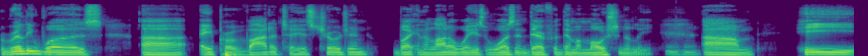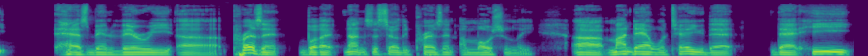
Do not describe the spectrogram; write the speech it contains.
really was uh, a provider to his children, but in a lot of ways wasn't there for them emotionally. Mm-hmm. Um, he has been very uh, present, but not necessarily present emotionally. Uh, my dad will tell you that that he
